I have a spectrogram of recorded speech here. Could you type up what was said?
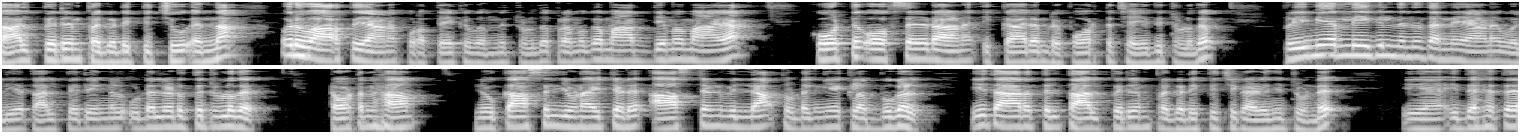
താല്പര്യം പ്രകടിപ്പിച്ചു എന്ന ഒരു വാർത്തയാണ് പുറത്തേക്ക് വന്നിട്ടുള്ളത്. പ്രമുഖ മാധ്യമമായ കോട്ട് ഓഫ് സൈഡാണ് ഇക്കാര്യം റിപ്പോർട്ട് ചെയ്തിട്ടുള്ളത്. പ്രീമിയർ ലീഗിൽ നിന്ന് തന്നെയാണ് വലിയ താല്പര്യങ്ങൾ ഉടലെടുത്തിട്ടുള്ളത്. Tottenham Newcastle United Aston Villa തുടങ്ങിയ ക്ലബ്ബുകൾ ഈ താരത്തിൽ താല്പര്യം പ്രകടിപ്പിച്ച് കഴിഞ്ഞിട്ടുണ്ട്. ഇദ്ദേഹത്തെ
